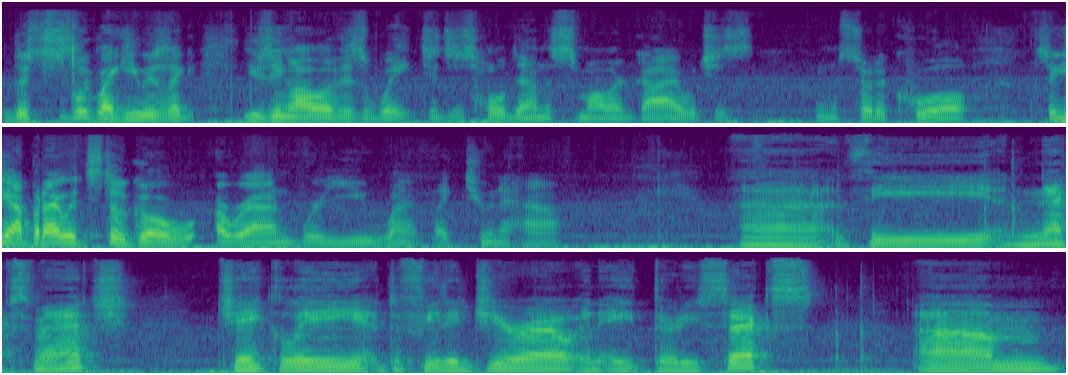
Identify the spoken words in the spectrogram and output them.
This just looked like he was like using all of his weight to just hold down the smaller guy, which is you know sort of cool. So yeah, but I would still go around where you went, like two and a half. Uh, the next match, Jake Lee defeated Jiro in 836. Um,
